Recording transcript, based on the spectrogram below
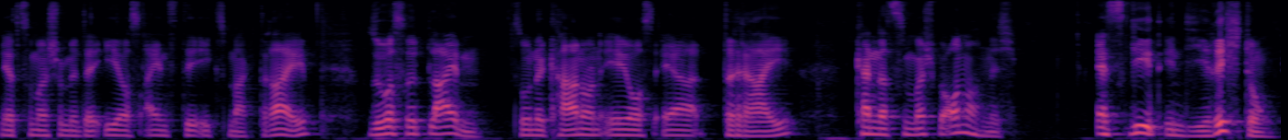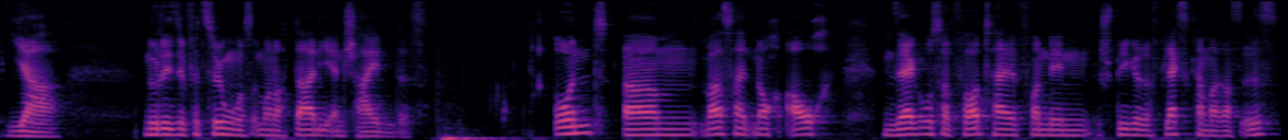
jetzt zum Beispiel mit der EOS 1DX Mark III, sowas wird bleiben so eine Canon EOS R3 kann das zum Beispiel auch noch nicht. Es geht in die Richtung, ja. Nur diese Verzögerung ist immer noch da, die entscheidend ist. Und ähm, was halt noch auch ein sehr großer Vorteil von den Spiegelreflexkameras ist,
